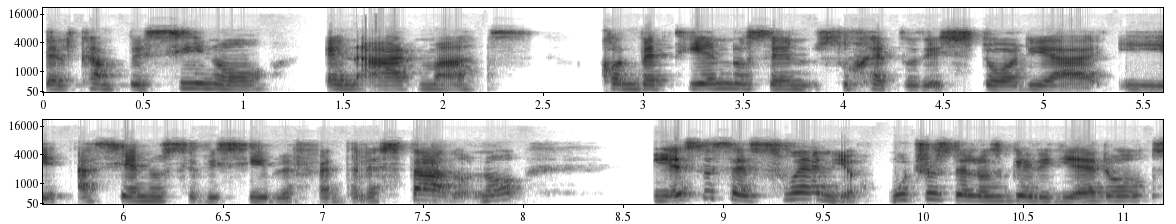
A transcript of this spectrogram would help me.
del campesino en armas convirtiéndose en sujeto de historia y haciéndose visible frente al Estado, ¿no? Y ese es el sueño. Muchos de los guerrilleros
